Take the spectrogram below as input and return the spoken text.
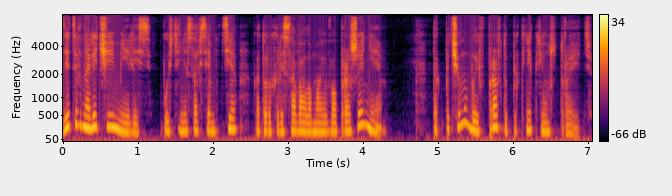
Дети в наличии имелись, пусть и не совсем те, которых рисовало мое воображение. Так почему бы и вправду пикник не устроить?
